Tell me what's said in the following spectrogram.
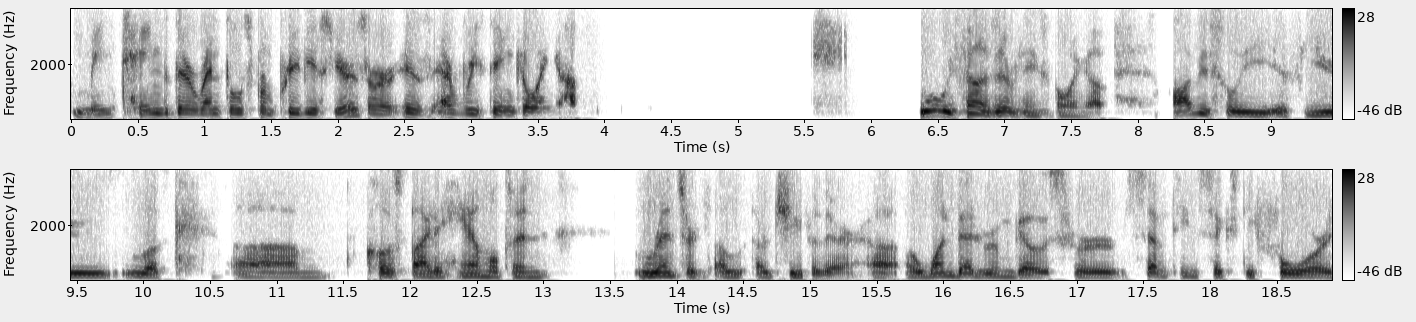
maintained their rentals from previous years, or is everything going up? What we found is everything's going up. obviously, if you look um, close by to Hamilton, rents are, are cheaper there. Uh, a one bedroom goes for 1764, a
